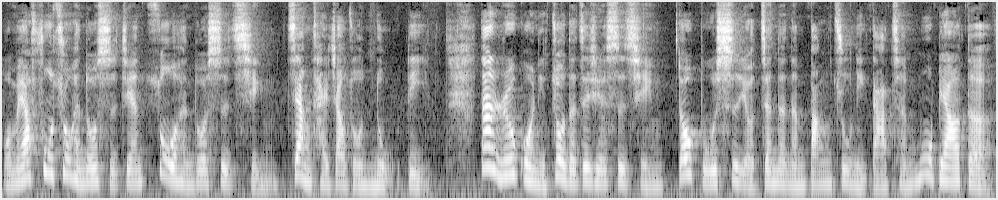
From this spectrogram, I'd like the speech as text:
我们要付出很多时间，做很多事情，这样才叫做努力。但如果你做的这些事情都不是有真的能帮助你达成目标的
